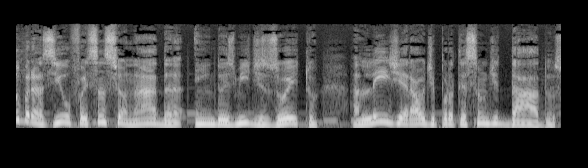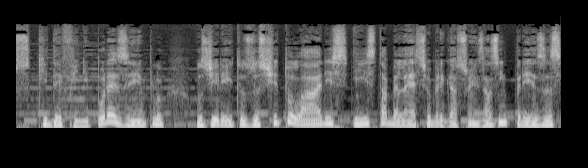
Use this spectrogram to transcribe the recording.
No Brasil, foi sancionada em 2018 a Lei Geral de Proteção de Dados, que define, por exemplo, os direitos dos titulares e estabelece obrigações às empresas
